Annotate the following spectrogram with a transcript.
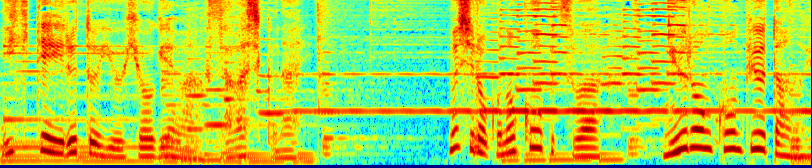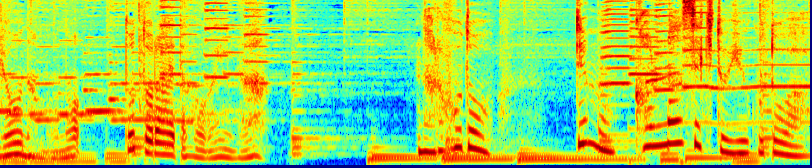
生きているという表現はふさわしくない。むしろこの鉱物はニューロンコンピューターのようなものと捉えた方がいいな。なるほど。でも橄欖石ということは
